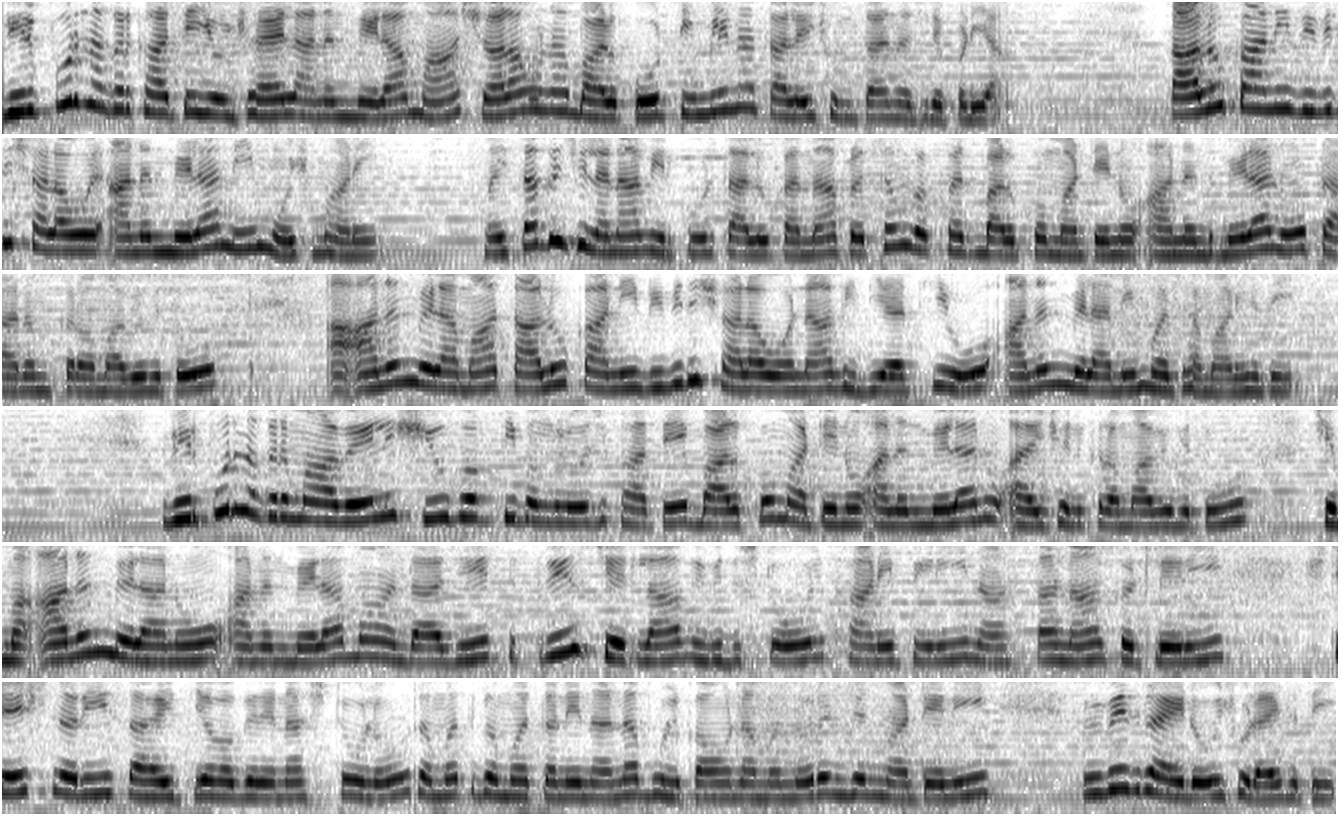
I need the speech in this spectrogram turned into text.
વીરપુર નગર ખાતે યોજાયેલ આનંદ મેળામાં શાળાઓના બાળકો ટીમલીના તાલે ઝૂમતા નજરે પડ્યા. તાલુકાની વિવિધ શાળાઓએ આનંદ મેળાની મોજ માણી. મહીસાગર જિલ્લાના વીરપુર તાલુકાના પ્રથમ વખત બાળકો માટેનો આનંદ મેળાનો પ્રારંભ કરવામાં આવ્યો હતો. આ આનંદ મેળામાં તાલુકાની વિવિધ શાળાઓના વિદ્યાર્થીઓ આનંદ મેળાની મજા માણી હતી. વીરપુર નગરમાં આવેલ શિવભક્તિ બંગલોજ ખાતે બાળકો માટેનો આનંદ મેળાનું આયોજન કરવામાં આવ્યું હતું, જેમાં આનંદ મેળાનો આનંદ મેળામાં અંદાજિત ત્રીસ જેટલા વિવિધ સ્ટોલ, ખાણીપીણી, નાસ્તાના કટલેરી, સ્ટેશનરી, સાહિત્ય વગેરેના સ્ટોલો, રમતગમત અને નાના ભૂલકાઓના મનોરંજન માટેની વિવિધ રાઇડો જોડાઈ હતી.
